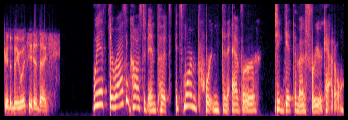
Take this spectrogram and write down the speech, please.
good to be with you today. With the rising cost of inputs, it's more important than ever to get the most for your cattle.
